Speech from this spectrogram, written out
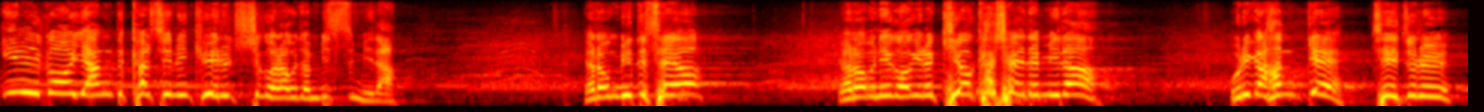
일거양득할 수 있는 기회를 주신 거라고 저는 믿습니다. 여러분 믿으세요? 여러분이 거기를 기억하셔야 됩니다. 우리가 함께 제주를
